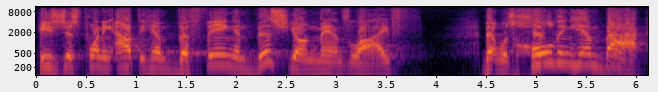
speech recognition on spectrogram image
He's just pointing out to him the thing in this young man's life that was holding him back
